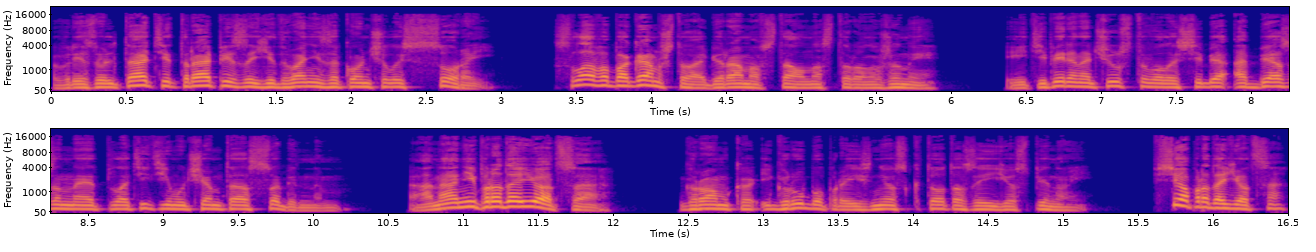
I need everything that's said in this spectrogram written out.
В результате трапеза едва не закончилась ссорой. Слава богам, что Абирама встал на сторону жены. И теперь она чувствовала себя обязанной отплатить ему чем-то особенным. «Она не продается!» — громко и грубо произнес кто-то за ее спиной. «Все продается,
